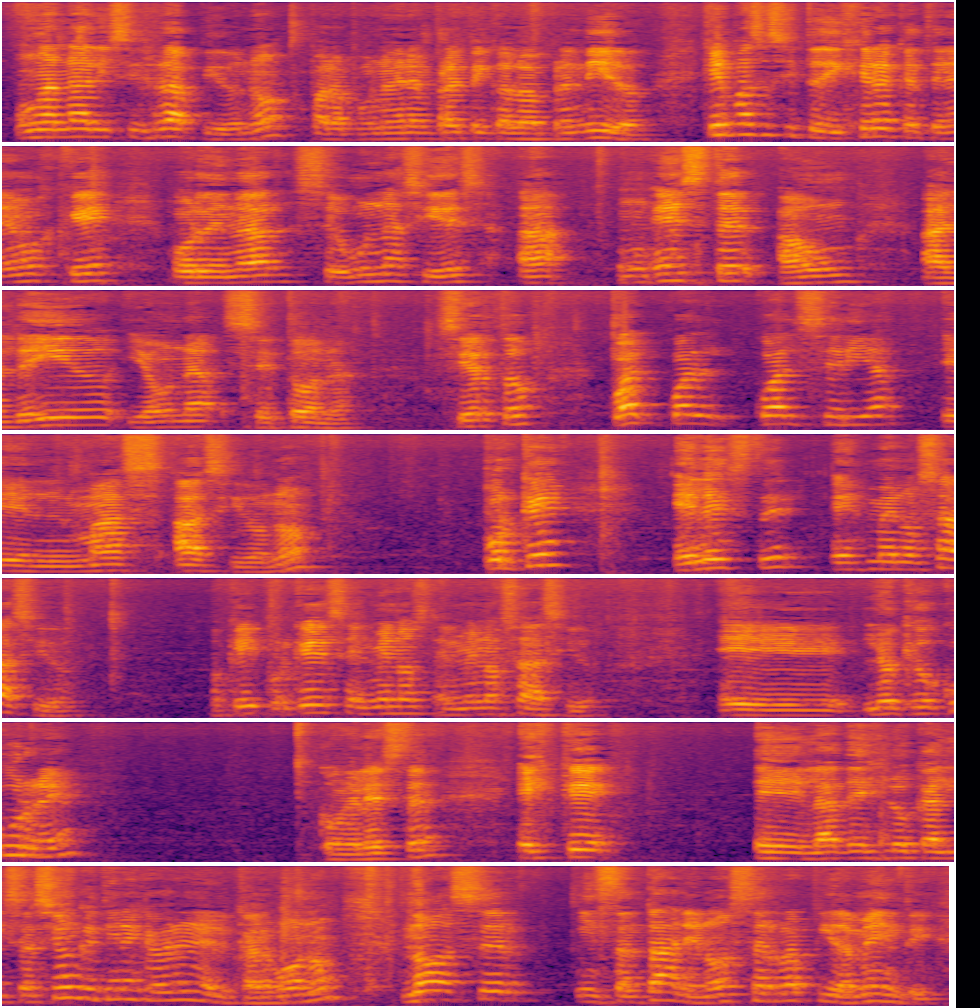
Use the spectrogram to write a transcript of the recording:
Un análisis rápido, ¿no? Para poner en práctica lo aprendido. ¿Qué pasa si te dijera que tenemos que ordenar según la acidez a un éster, a un aldehído y a una cetona? ¿Cierto? ¿Cuál, cuál, cuál sería el más ácido, no? ¿Por qué el éster es menos ácido? ¿Ok? ¿Por qué es el menos, el menos ácido? Eh, lo que ocurre con el éster es que eh, la deslocalización que tiene que haber en el carbono no va a ser instantánea, no va a ser rápidamente.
